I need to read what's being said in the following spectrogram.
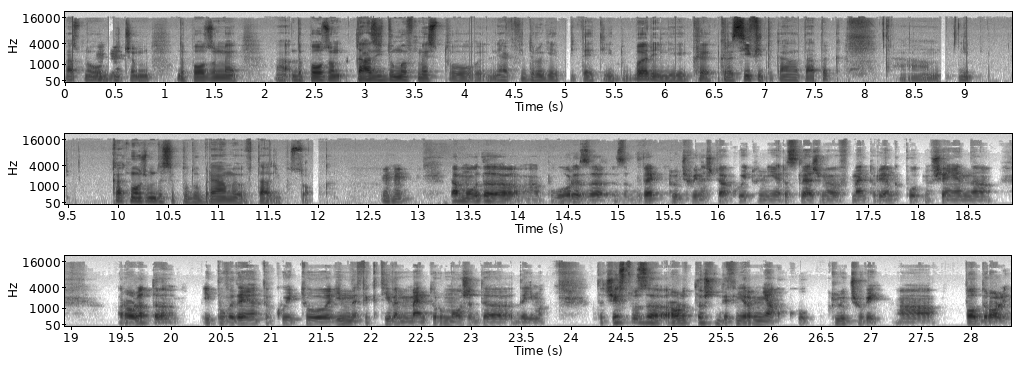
Аз много обичам да ползваме да ползвам тази дума вместо някакви други епитети, добър или красив и така нататък. И как можем да се подобряваме в тази посока? Да, мога да поговоря за, за две ключови неща, които ние разглеждаме в менторинг по отношение на ролята и поведенията, които един ефективен ментор може да, да има. Та често за ролята ще дефинирам няколко ключови а, подроли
